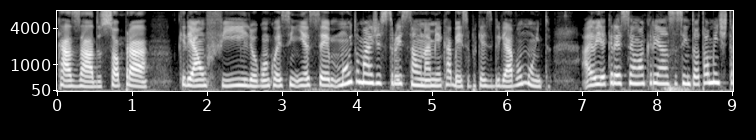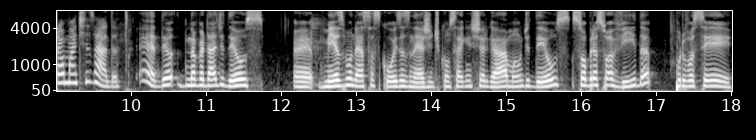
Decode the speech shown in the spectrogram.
casados só pra criar um filho, alguma coisa assim, ia ser muito mais destruição na minha cabeça, porque eles brigavam muito. Aí eu ia crescer uma criança assim totalmente traumatizada. É, Deus, na verdade Deus é, mesmo nessas coisas, né, a gente consegue enxergar a mão de Deus sobre a sua vida por você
